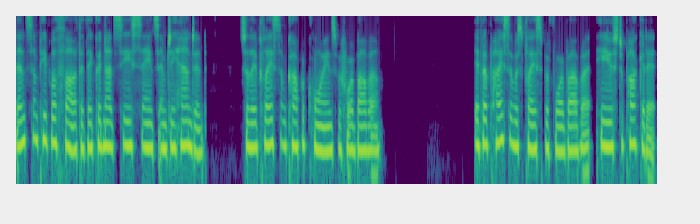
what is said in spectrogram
Then some people thought that they could not see saints empty handed, so they placed some copper coins before Baba. If a paisa was placed before Baba, he used to pocket it.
